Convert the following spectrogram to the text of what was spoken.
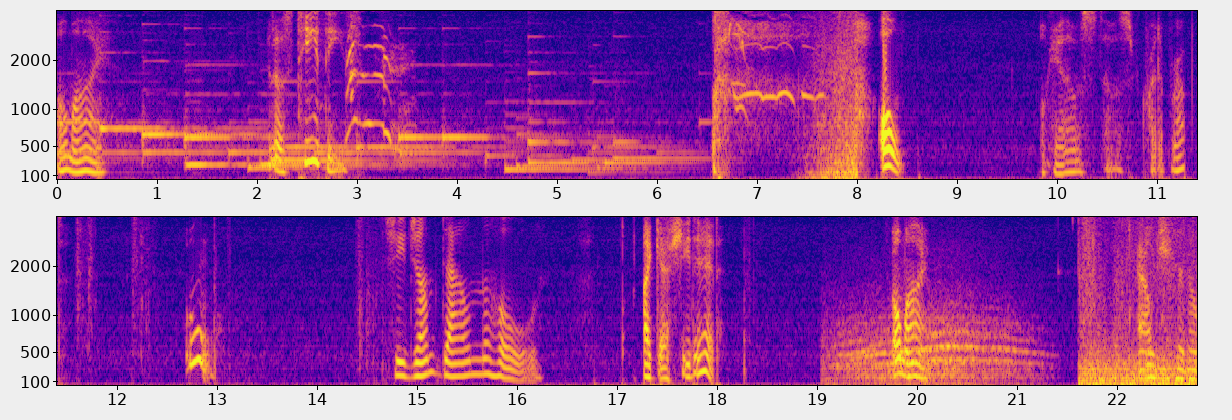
Oh my. Look at those teethies. oh! Okay, that was that was quite abrupt. Ooh, She jumped down the hole. I guess she did. Oh my. Ouch. Into the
